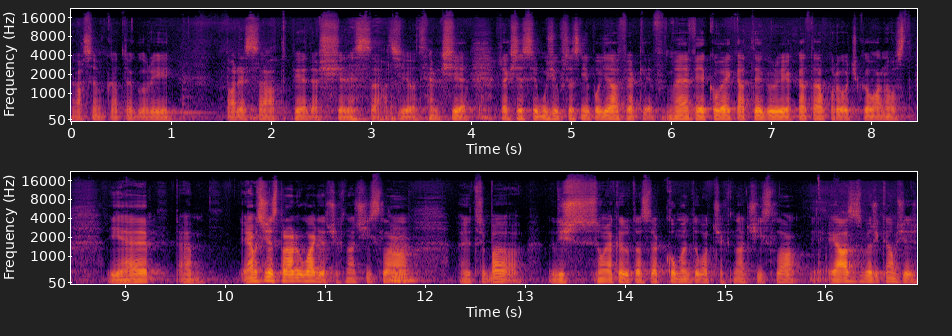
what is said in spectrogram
já jsem v kategorii 55 až 60, že jo? Takže, takže si můžu přesně podívat, v, jaké, v mé věkové kategorii, jaká ta proočkovanost je. Já myslím, že správně uvádět všechna čísla. Hmm je třeba, když jsou nějaké dotazy, tak komentovat všechna čísla. Já zase říkám, že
